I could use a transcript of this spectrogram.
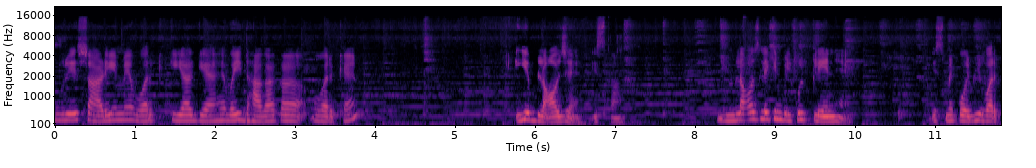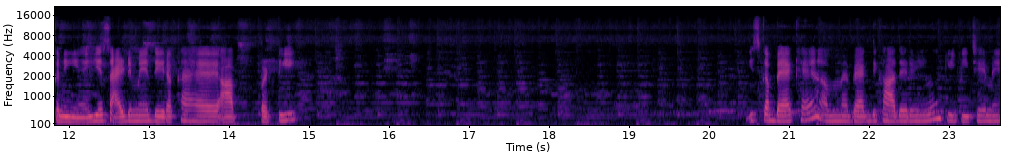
पूरे साड़ी में वर्क किया गया है, वही धागा का वर्क है। ये ब्लाउज है इसका। ब्लाउज लेकिन बिल्कुल प्लेन है। इसमें कोई भी वर्क नहीं है। ये साइड में दे रखा है आप पट्टी। इसका बैक है। अब मैं बैक दिखा दे रही हूँ कि पीछे में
